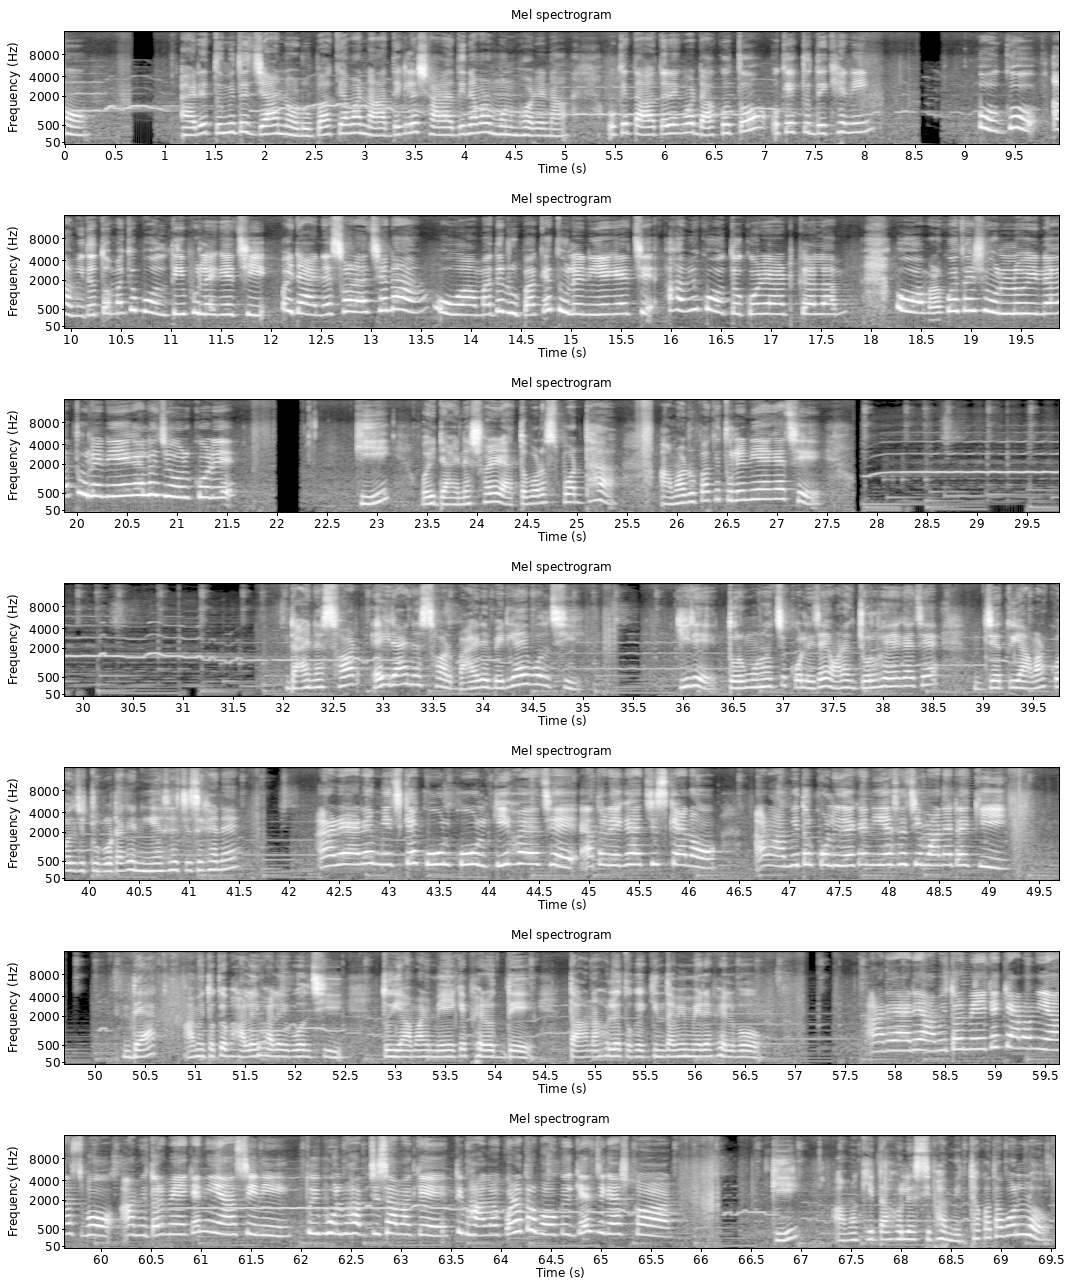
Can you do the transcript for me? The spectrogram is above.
আরে তুমি তো জানো, রূপাকে আমার না দেখলে সারাদিন আমার মন ভরে না। ওকে তাড়াতাড়ি একবার ডাকো তো, ওকে একটু দেখে নিই। ওগো, আমি তো তোমাকে বলতেই ভুলে গেছি, ওই ডাইনোসর আছে না, ও আমাদের রূপাকে তুলে নিয়ে গেছে, আমি কত করে আটকালাম। ও আমার কথা শুনলই না, তুলে নিয়ে গেল জোর করে। কি? ওই ডাইনোসরের এত বড় স্পর্ধা? আমার রূপাকে তুলে নিয়ে গেছে? ডাইনোসর? এই ডাইনোসর বাইরে বেরিয়ে আয় বলছি। কিরে তোর মনে হচ্ছে কলেজায় অনেক জোর হয়ে গেছে যে তুই আমার কলজের টুকরোটাকে নিয়ে এসেছিস এখানে? আরে আরে মিচকে কুল কুল কি হয়েছে? এত রেগে আছিস কেন? আর আমি তোর কলিজাকে নিয়ে এসেছি মানেটা কি? দেখ আমি তোকে ভালোই ভালোই বলছি। তুই আমার মেয়েকে ফেরত দে তা না হলে তোকে কিন্তু আমি মেরে ফেলব। আরে আরে আমি তোর মেয়েকে কেন নিয়ে আসব? আমি তোর মেয়েকে নিয়ে আসিনি। তুই ভুল ভাবছিস আমাকে। তুই ভালো করে তোর বউকে গিয়ে জিজ্ঞেস কর। কি? আমাকে তাহলে শিফা মিথ্যা কথা বলল?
